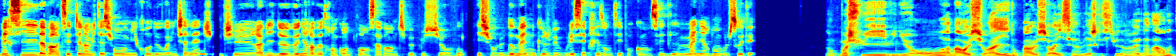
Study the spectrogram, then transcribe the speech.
Merci d'avoir accepté l'invitation au micro de Wine Challenge. Je suis ravie de venir à votre rencontre pour en savoir un petit peu plus sur vous et sur le domaine que je vais vous laisser présenter pour commencer de la manière dont vous le souhaitez. Donc moi je suis vigneron à Mareuil-sur-Ailly. Donc Mareuil-sur-Ailly c'est un village qui est situé dans la vallée de la Marne.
